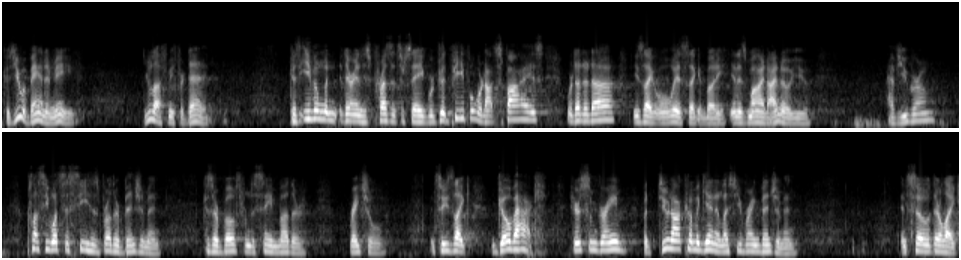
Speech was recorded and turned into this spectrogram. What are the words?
Because you abandoned me, you left me for dead. Because even when they're in his presence, they're saying, We're good people, we're not spies, we're da da da. He's like, Well, wait a second, buddy. In his mind, I know you. Have you grown? Plus, he wants to see his brother Benjamin because they're both from the same mother, Rachel. And so he's like, Go back. Here's some grain, but do not come again unless you bring Benjamin. And so they're like,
